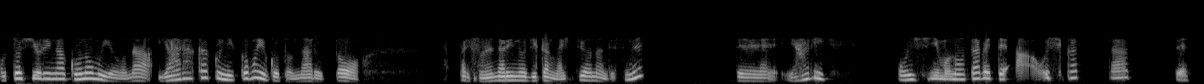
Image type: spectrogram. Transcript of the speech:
お年寄りが好むような柔らかく煮込むいうことになると、やっぱりそれなりの時間が必要なんですね。で、やはり美味しいものを食べて、あ、美味しかったって、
